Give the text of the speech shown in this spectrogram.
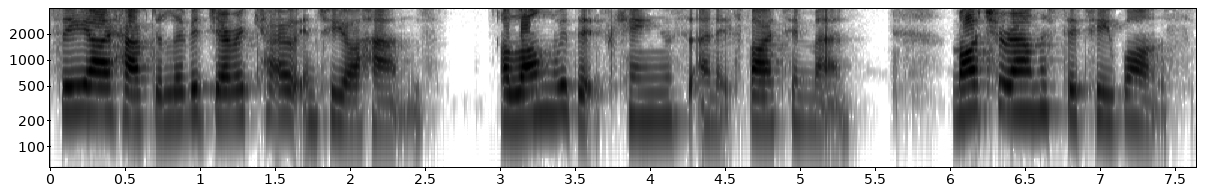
See, I have delivered Jericho into your hands, along with its kings and its fighting men. March around the city once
